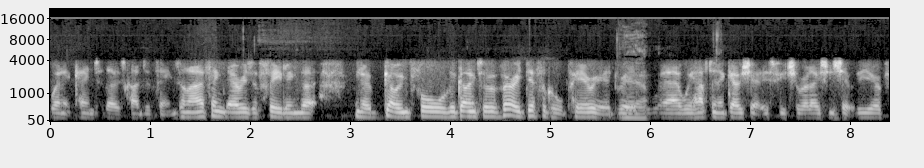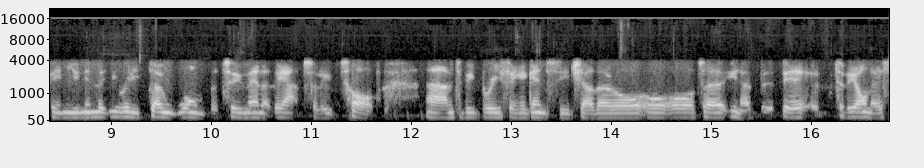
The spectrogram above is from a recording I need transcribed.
when it came to those kinds of things. And I think there is a feeling that you know going forward we're going to a very difficult period really yeah. where we have to negotiate this future relationship with the European Union that you really don't want the two men at the absolute top um, to be briefing against each other, or, or, or to you know, be, to be honest,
